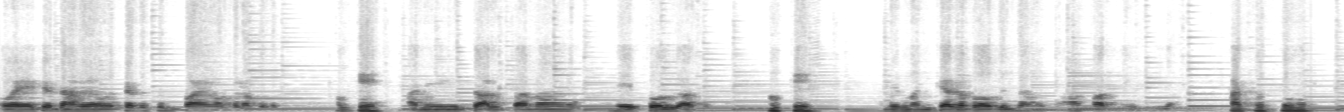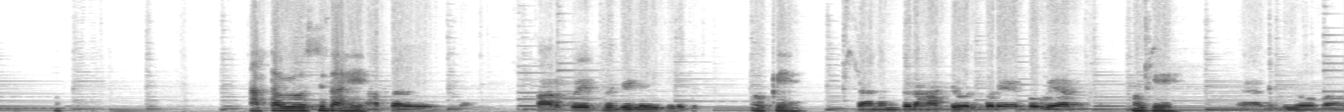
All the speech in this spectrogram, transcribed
वयाच्या दहाव्या वर्षापासून पाय वाकडा पडत होता. ओके. आणि चालताना हे तोल जात होतं. ओके. आणि मणक्याचा प्रॉब्लेम झाला होता हा पाच. पाच वर्ष आता व्यवस्थित आहे? आता फार प्रयत्न केले इकडे ओके. त्यानंतर हा शेवट पर्याय बघूया. ओके. त्यामध्ये बाबा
